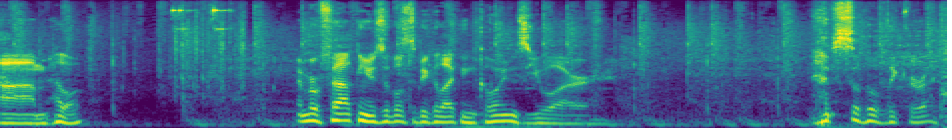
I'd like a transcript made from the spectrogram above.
Um, hello. Remember Falcon, you're supposed to be collecting coins? You are absolutely correct.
